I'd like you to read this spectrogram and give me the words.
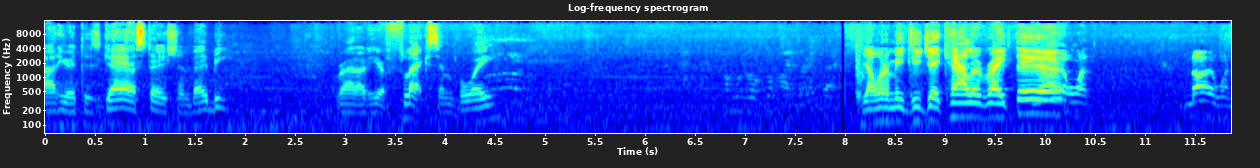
Out here at this gas station, baby. Right out here flexing, boy. Y'all want to meet DJ Khaled right there? Another one. Another one.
